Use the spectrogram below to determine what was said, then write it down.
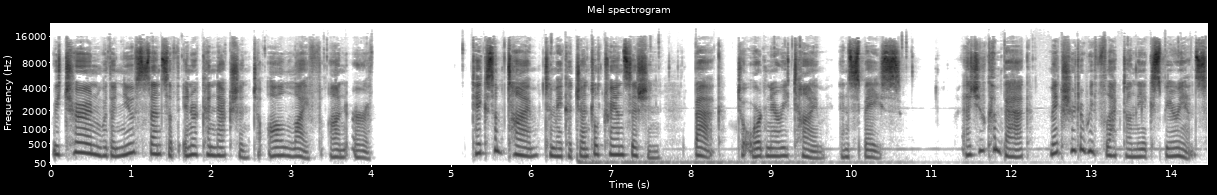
Return with a new sense of interconnection to all life on earth. Take some time to make a gentle transition back to ordinary time and space. As you come back, make sure to reflect on the experience.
